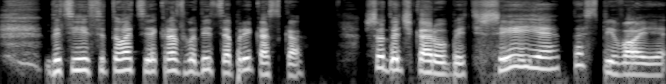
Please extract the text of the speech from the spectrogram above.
До цієї ситуації якраз годиться приказка. Що дочка робить? Шиє та співає,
